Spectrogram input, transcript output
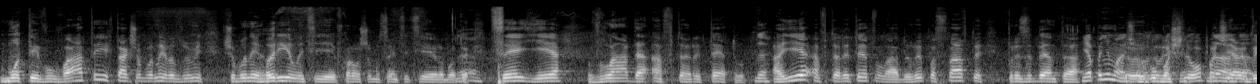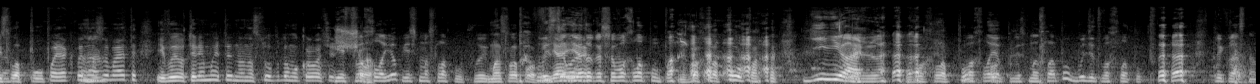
мотивувати їх так, щоб вони розуміли, щоб вони горіли цією в хорошому сенсі цієї роботи. Да. Це є влада авторитету. Да. А є авторитет влади. Ви поставте президента Я понимаю, е, что вы Да, чи да, як да. вислопупа, як ви Ага. називаєте, і ви отримаєте на наступному кроці що? вахлоёб, есть маслопуп. Вы, Маслопуп. вы Я- сделали я- только что вахлопупа. Вахлопупа. Гениально. Вахлопупа. Вахлоёб плюс маслопуп будет вахлопуп. Прекрасно.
